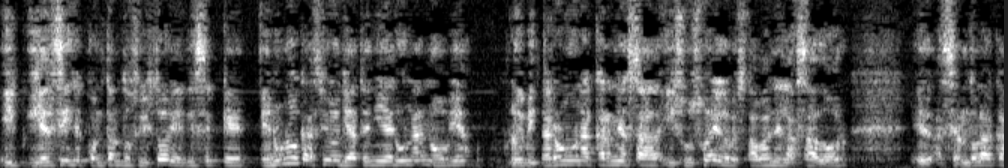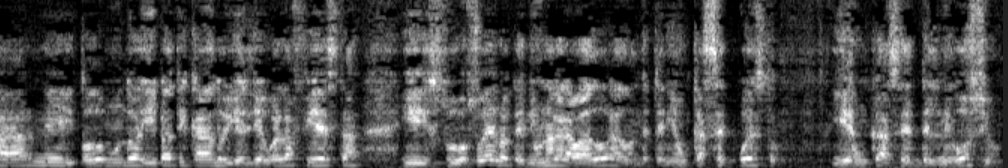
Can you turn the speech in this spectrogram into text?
Y, y él sigue contando su historia. Dice que en una ocasión ya tenía una novia, lo invitaron a una carne asada y su suegro estaba en el asador eh, haciendo la carne y todo el mundo ahí platicando y él llegó a la fiesta y su suegro tenía una grabadora donde tenía un cassette puesto y era un cassette del negocio.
